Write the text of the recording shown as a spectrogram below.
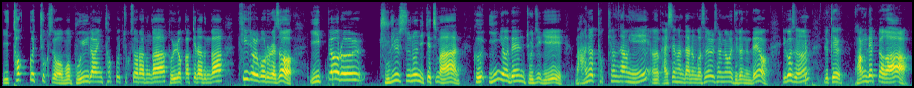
이 턱끝 축소 뭐 V라인 턱끝 축소라든가 돌려깎기라든가 T절골을 해서 이 뼈를 줄일 수는 있겠지만 그 잉여된 조직이 마녀턱 현상이 어, 발생한다는 것을 설명을 드렸는데요. 이것은 이렇게 광대뼈가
